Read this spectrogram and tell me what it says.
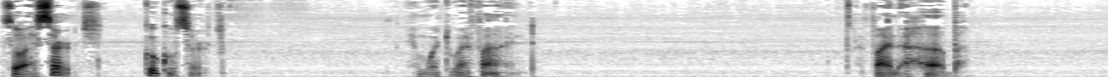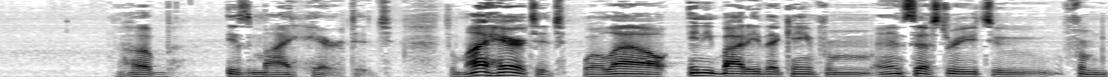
So I search, Google search. And what do I find? I find a hub. A hub is MyHeritage. So MyHeritage will allow anybody that came from ancestry to from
